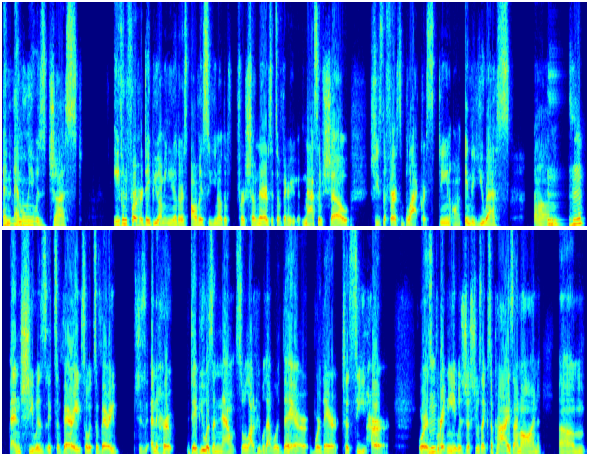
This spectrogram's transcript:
and mm-hmm. Emily was just, even for her debut, I mean, you know, there was obviously, you know, the first show Nerves, it's a very massive show. She's the first Black Christine on in the US. Um, mm-hmm. And she was, it's a very, so it's a very, she's, and her debut was announced. So a lot of people that were there were there to see her. Whereas mm-hmm. Brittany, it was just, she was like, surprise, I'm on. Um,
